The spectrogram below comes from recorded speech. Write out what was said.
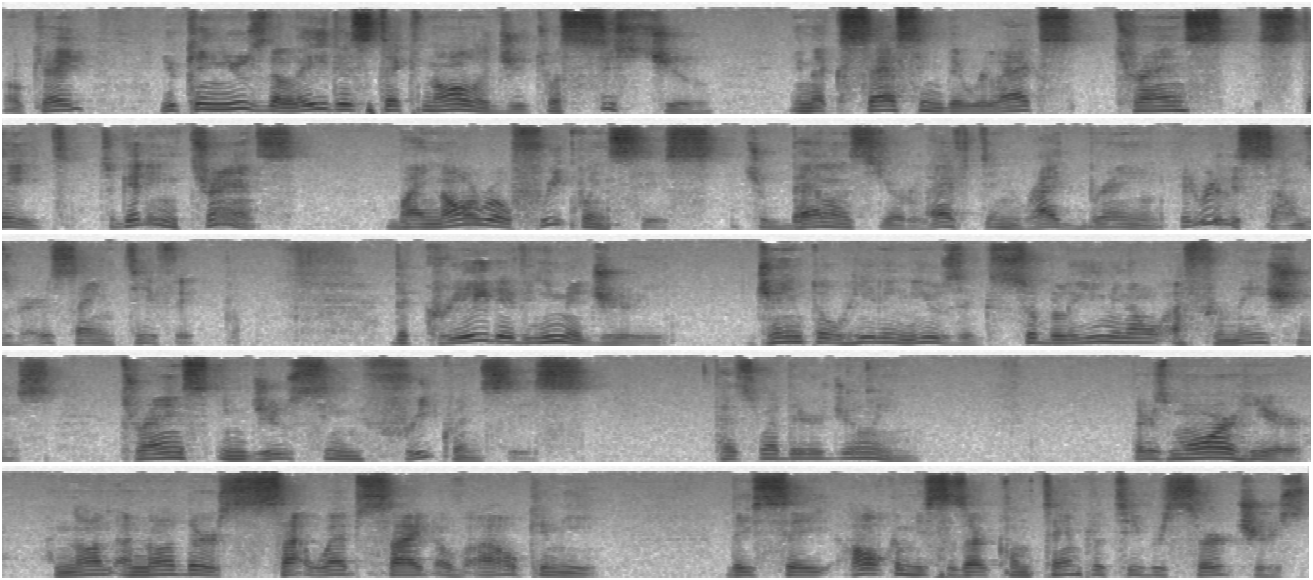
Okay, you can use the latest technology to assist you in accessing the relaxed trance state. To get in trance, binaural frequencies to balance your left and right brain. It really sounds very scientific. The creative imagery, gentle healing music, subliminal affirmations, trance inducing frequencies. That's what they're doing. There's more here. Another website of alchemy. They say alchemists are contemplative researchers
